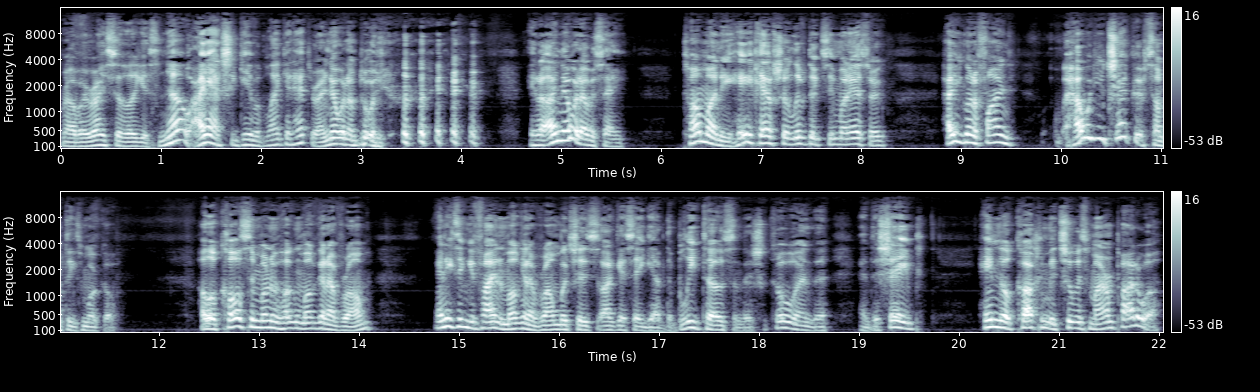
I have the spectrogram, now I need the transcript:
Rabbi Rice said, like this, no, I actually gave a blanket heter. I know what I'm doing. you know, I know what I was saying. Tomani, hey, How are you going to find, how would you check if something's Murkov? Hello, call someone who Mogan Avram. Anything you find in Mogan Avram, which is, like I say, you have the blitos and the shakua and the and the shape. Heim no kachim mitchuvas Maharam Padua.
